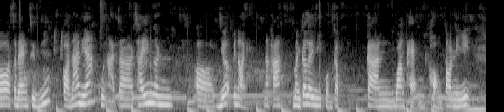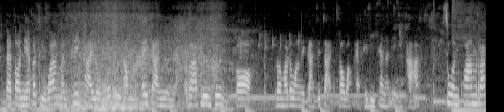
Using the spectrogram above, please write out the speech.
ก็แสดงถึงก่อนหน้านี้คุณอาจจะใช้เงินเเยอะไปหน่อยนะคะ มันก็เลยมีผลกับการวางแผนของตอนนี้ แต่ตอนนี้ก็ถือว่ามันคลี่คลายลงก็คือทำให้การเงินน่ะราบรื่นขึ้น ก็ระมัดระวังในการใช้จ่ายแล้วก็วางแผนให้ดีแค่นั้นเองนะคะ ส่วนความรัก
